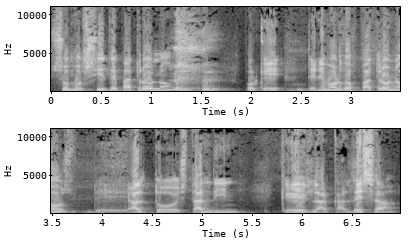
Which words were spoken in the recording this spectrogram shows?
Somos siete patronos, porque tenemos dos patronos de alto standing, que es la alcaldesa,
